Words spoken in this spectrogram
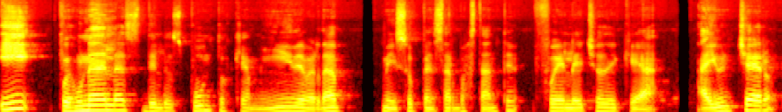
Y pues uno de, las, de los puntos que a mí de verdad me hizo pensar bastante fue el hecho de que hay un chero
